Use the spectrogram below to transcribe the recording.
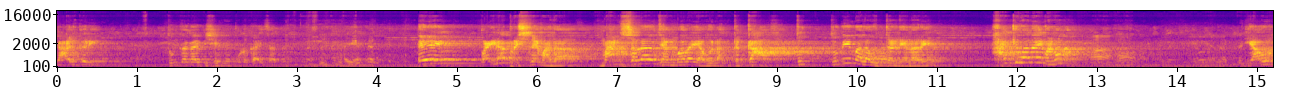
टाळकरी तुमचा काय विषय नाही? पुढं काय चाललं ए पहिला प्रश्न आहे माझा. माणसाला जन्माला यावं लागतं का? तू तुम्ही मला उत्तर देणार आहे. हा किंवा नाही म्हणा ना. यावं.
